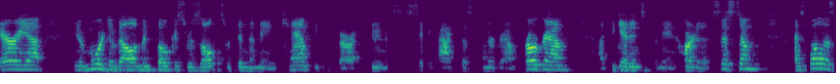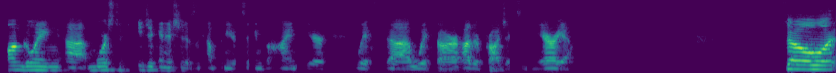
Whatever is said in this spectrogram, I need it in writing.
area, you know, more development focused results within the main camp because we are doing this safe access underground program uh, to get into the main heart of the system, as well as ongoing uh, more strategic initiatives the company are sitting behind here with uh, with our other projects in the area. So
